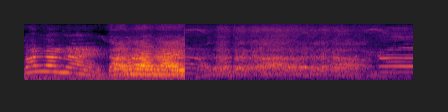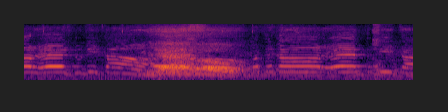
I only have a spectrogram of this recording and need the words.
चालणार नाही। चालणार नाही पत्रकार एक तुटीचा पत्रकार एक तुटीचा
